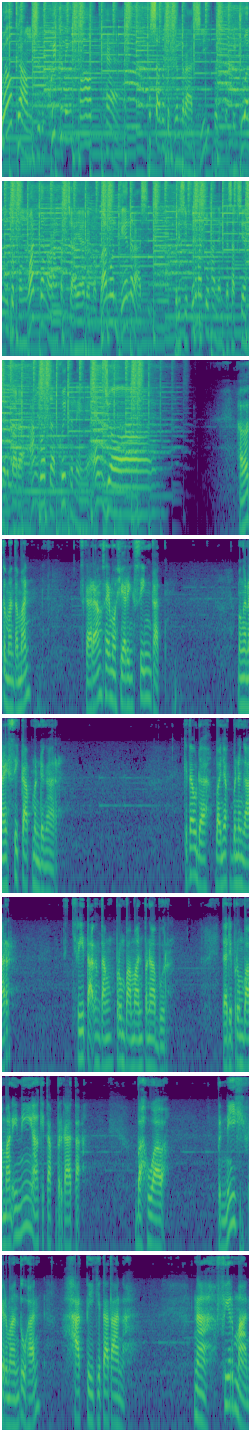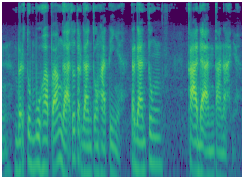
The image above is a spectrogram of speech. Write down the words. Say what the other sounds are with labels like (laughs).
Welcome to the Quickening Podcast. Pesan untuk generasi bertujuan untuk menguatkan orang percaya dan membangun generasi. Berisi firman Tuhan dan kesaksian dari para anggota Quickening. Enjoy. Halo teman-teman, sekarang saya mau sharing singkat mengenai sikap mendengar. Kita udah banyak mendengar cerita tentang perumpamaan penabur. Dari perumpamaan ini Alkitab berkata bahwa benih firman Tuhan hati kita tanah. Nah, firman bertumbuh apa enggak itu tergantung hatinya, tergantung keadaan tanahnya.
